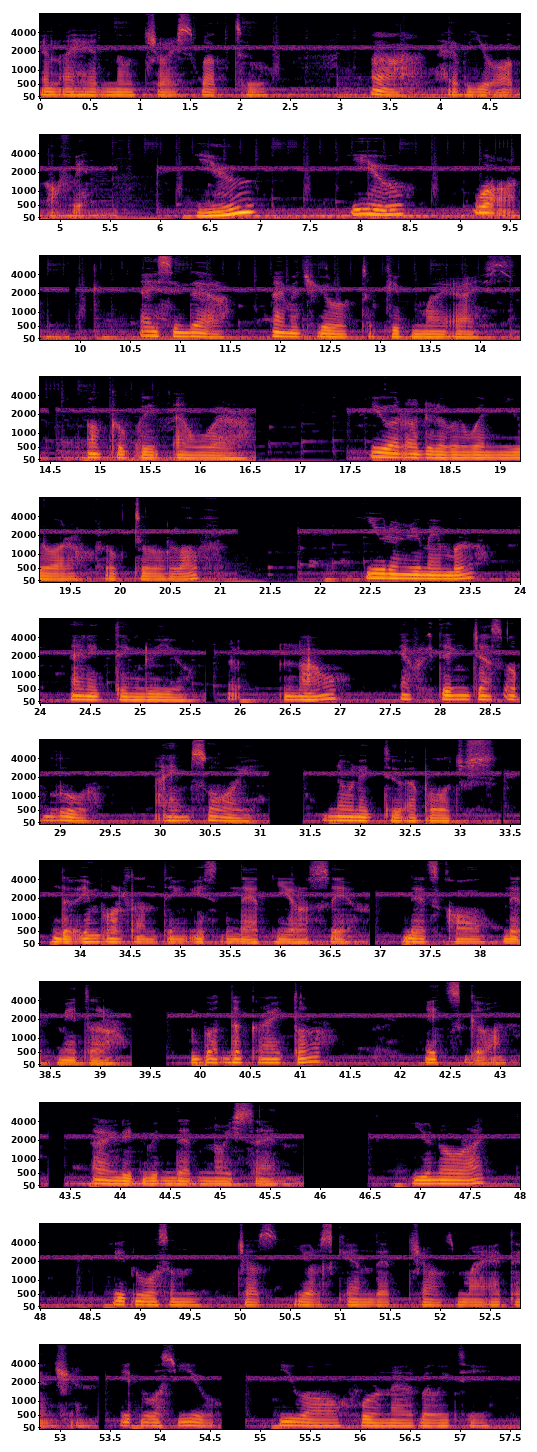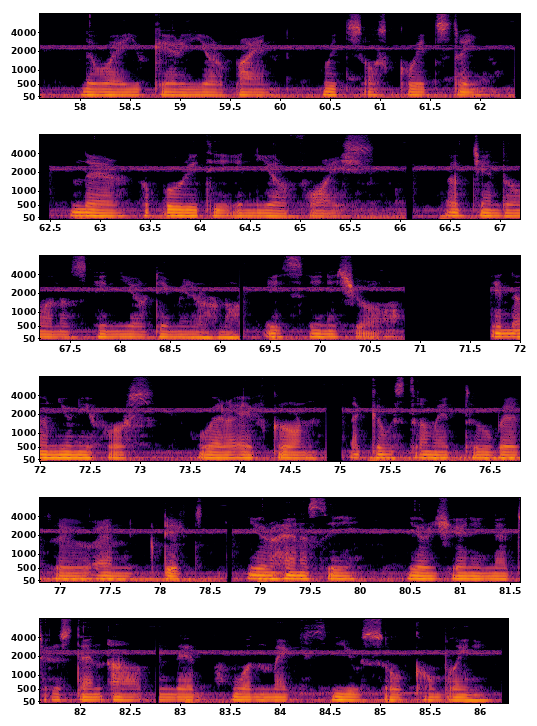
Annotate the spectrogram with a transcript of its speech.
and I had no choice but to ah have you out of it. You? You? What? I see there. I made sure to keep my eyes occupied aware. You are adorable when you are full to love. You don't remember anything, do you? Now, everything just a blur. I'm sorry. No need to apologize. The important thing is that you're safe. That's all that matters. But the creator it's gone. I did with that noise and you know right? It wasn't just your skin that chose my attention. It was you. Your vulnerability, the way you carry your pain with so quiet strength. There a purity in your voice, a gentleness in your demeanor. It's initial. In a universe where I've grown accustomed to battle and death, your honesty, your genuine nature stand out, and that what makes you so compelling.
